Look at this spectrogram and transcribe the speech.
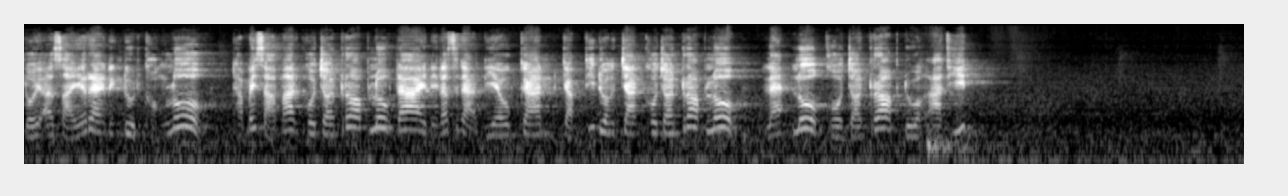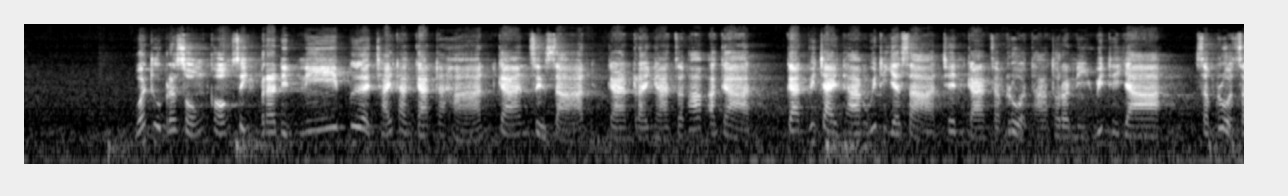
โดยอาศัยแรงดึงดูดของโลกทำให้สามารถโคจรรอบโลกได้ในลักษณะเดียวกันกับที่ดวงจันทร์โคจรรอบโลก และโลกโคจรรอบดวงอาทิตย์ วัตถุประสงค์ของสิ่งประดิษฐ์นี้เพื่อใช้ทางการทหาร การสื่อสาร การรายงานสภาพอากาศ การวิจัยทางวิทยาศาสตร์ เช่น การสำรวจทางธรณีวิทยา สำรวจส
